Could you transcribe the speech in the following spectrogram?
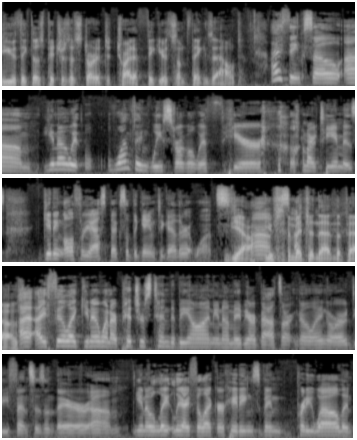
Do you think those pitchers have started to try to figure some things out? I think so. Um, you know, it, one thing we struggle with here on our team is getting all three aspects of the game together at once. Yeah, um, you've mentioned that in the past. I, I, feel like you know when our pitchers tend to be on, you know maybe our bats aren't going or our defense isn't there. Um, you know, lately I feel like our hitting's been pretty well, and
